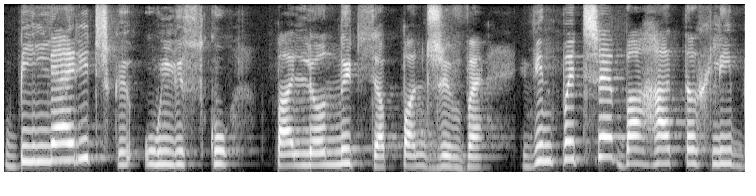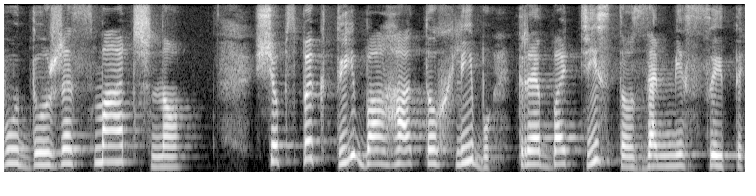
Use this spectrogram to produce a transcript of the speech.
Біля річки у ліску пальониця пан живе. Він пече багато хлібу дуже смачно. Щоб спекти багато хлібу, треба тісто замісити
